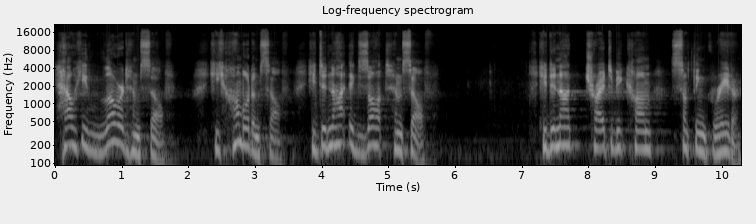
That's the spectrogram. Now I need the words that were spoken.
How he lowered himself. He humbled himself. He did not exalt himself. He did not try to become something greater.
